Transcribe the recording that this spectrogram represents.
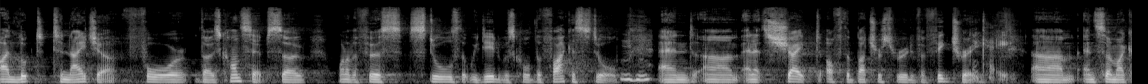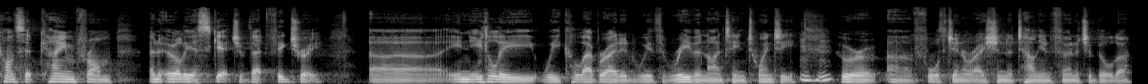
I looked to nature for those concepts. So one of the first stools that we did was called the ficus stool, mm-hmm. and um, and it's shaped off the buttress root of a fig tree. Okay. Um, and so my concept came from an earlier sketch of that fig tree. Uh, in Italy, we collaborated with Riva 1920, mm-hmm. who are a fourth generation Italian furniture builder.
